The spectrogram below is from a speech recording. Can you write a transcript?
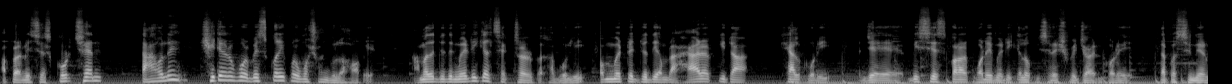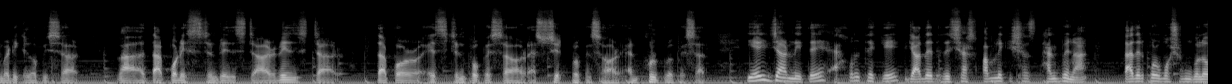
আপনারা রিসার্চ করছেন তাহলে সেটার উপর বেশ করেই প্রমোশনগুলো হবে। আমাদের যদি মেডিকেল সেক্টরের কথা বলি গভর্নমেন্টের যদি আমরা হায়ারার্কিটা খেয়াল করি, যে বিসিএস করার পরে মেডিকেল অফিসার হিসেবে জয়েন করে, তারপর সিনিয়র মেডিকেল অফিসার তারপর অ্যাসিস্ট্যান্ট রেজিস্ট্রার রেজিস্ট্রার তারপর assistant professor associate professor and full professor এই জার্নিতে এখন থেকে যাদের রিসার্চ পাবলিকেশন থাকবে না, তাদের প্রমোশনগুলো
